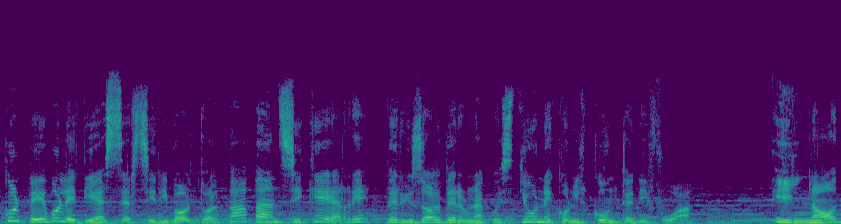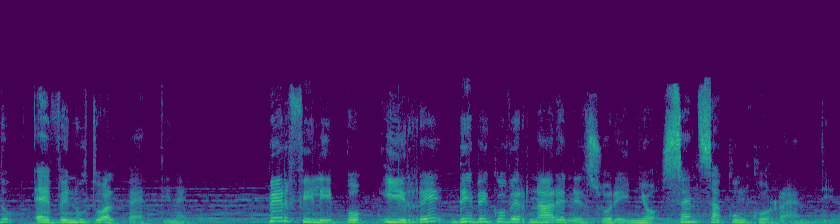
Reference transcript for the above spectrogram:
colpevole di essersi rivolto al Papa anziché al re per risolvere una questione con il conte di Foix. Il nodo è venuto al pettine. Per Filippo, il re deve governare nel suo regno senza concorrenti.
